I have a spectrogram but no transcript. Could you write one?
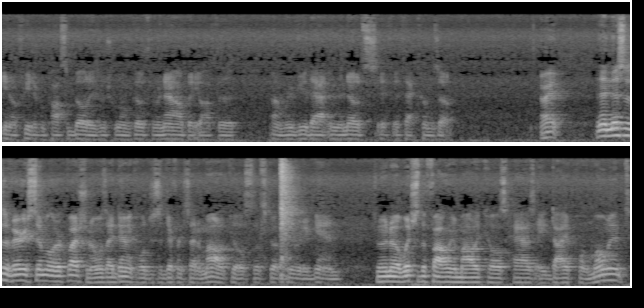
you know a few different possibilities, which we won't go through now, but you'll have to um, review that in the notes if, if that comes up. All right. And then this is a very similar question, almost identical, just a different set of molecules. So let's go through it again. So we know which of the following molecules has a dipole moment.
